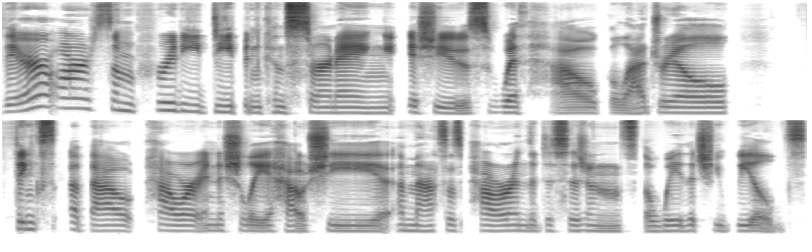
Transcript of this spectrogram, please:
there are some pretty deep and concerning issues with how Galadriel thinks about power initially, how she amasses power and the decisions, the way that she wields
